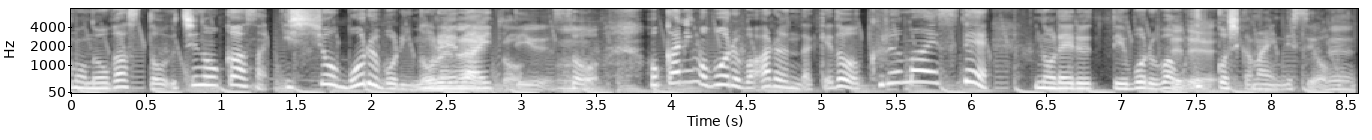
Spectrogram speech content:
もう逃すとうちのお母さん一生ボルボに乗れないっていうそう。他にもボルボあるんだけど車椅子で乗れるっていうボルボはもう手で。1個しかないんですよ。ね、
